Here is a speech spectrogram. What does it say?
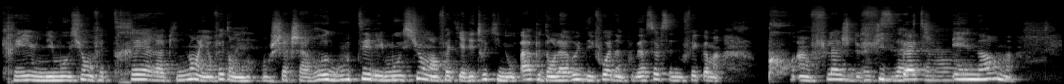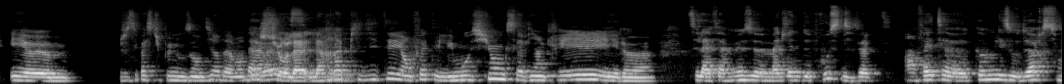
créer une émotion en fait très rapidement. Et en fait on, on cherche à regoûter l'émotion en fait. Il y a des trucs qui nous happent dans la rue des fois d'un coup d'un seul ça nous fait comme un, un flash de feedback Exactement, énorme. Et euh, je sais pas si tu peux nous en dire davantage Bah ouais, sur la, la rapidité en fait et l'émotion que ça vient créer et le C'est la fameuse Madeleine de Proust. exact En fait, euh, comme les odeurs sont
